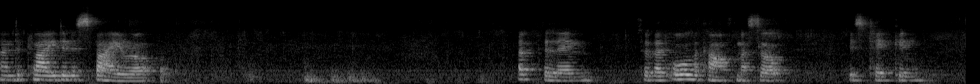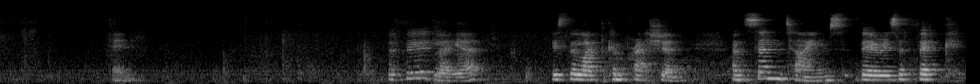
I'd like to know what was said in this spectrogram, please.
and applied in a spiral up the limb so that all the calf muscle is taken in. The third layer is the light compression and sometimes there is a thick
